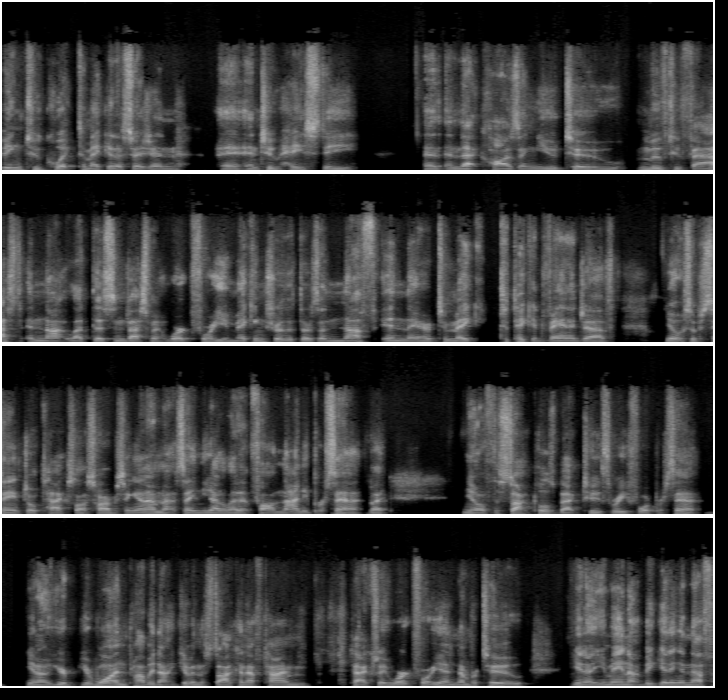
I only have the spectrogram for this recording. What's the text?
being too quick to make a decision and, and too hasty and, and that causing you to move too fast and not let this investment work for you making sure that there's enough in there to make to take advantage of you know substantial tax loss harvesting. And i'm not saying you got to let it fall 90% but you know if the stock pulls back two three four percent you know you're you're one probably not giving the stock enough time to actually work for you. And number two you know you may not be getting enough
